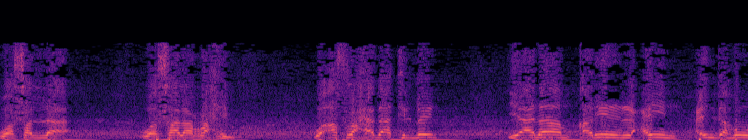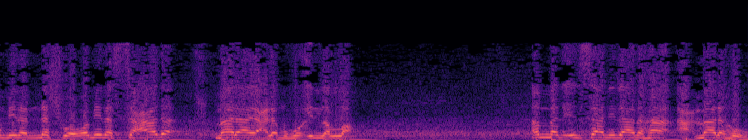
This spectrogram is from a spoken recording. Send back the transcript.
وصلى وصل الرحم وأصلح ذات البين ينام قرير العين عنده من النشوة ومن السعادة ما لا يعلمه إلا الله. أما الإنسان إذا نهى أعماله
